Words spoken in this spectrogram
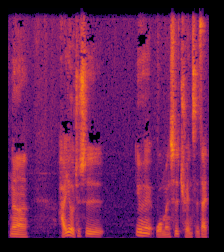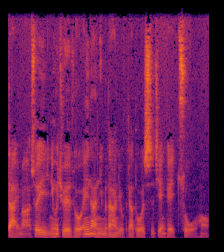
那还有就是，因为我们是全职在带嘛，所以你会觉得说，哎，那你们当然有比较多的时间可以做哈。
